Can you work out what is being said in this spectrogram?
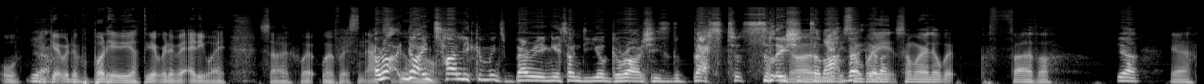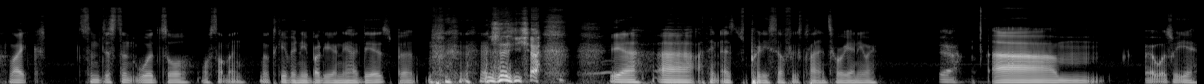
or Yeah. you get rid of a body, you have to get rid of it anyway. So wh- whether it's an I'm accident not not entirely convinced burying it under your garage is the best solution no, to that. maybe but, you somewhere know, somewhere a little bit further. yeah, Yeah, like some distant woods or, or something. Not to give anybody any ideas, but yeah, yeah, uh, I think that's pretty self-explanatory anyway. yeah, Um, where was we? Yeah,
